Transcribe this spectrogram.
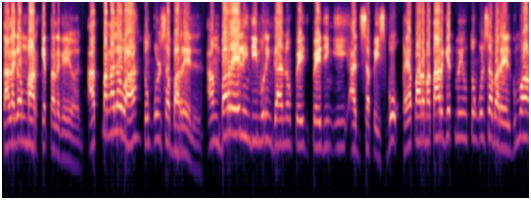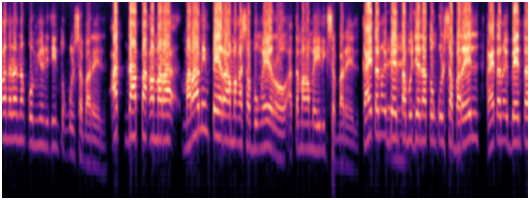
talagang market talaga yon. At pangalawa, tungkol sa barel. Ang barel, hindi mo rin gano'ng pwed- pwedeng i-add sa Facebook. Kaya para matarget mo yung tungkol sa barel, gumawa ka na lang ng community tungkol sa barel. At napaka maraming pera ang mga sabungero at ang mga mahilig sa barel. Kahit anong ibenta mo dyan na tungkol sa barel, kahit anong ibenta,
